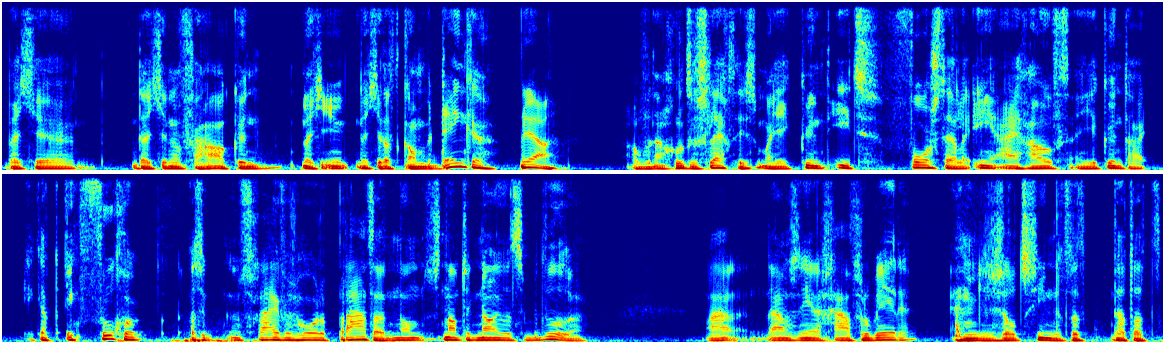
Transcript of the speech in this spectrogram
dat, je, dat je een verhaal kunt. Dat je, dat je dat kan bedenken. ja. Of het nou goed of slecht is, maar je kunt iets voorstellen in je eigen hoofd. En je kunt daar. Ik, had, ik vroeger, als ik schrijvers hoorde praten, dan snapte ik nooit wat ze bedoelden. Maar dames en heren, ga het proberen. En je zult zien dat dat, dat, dat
